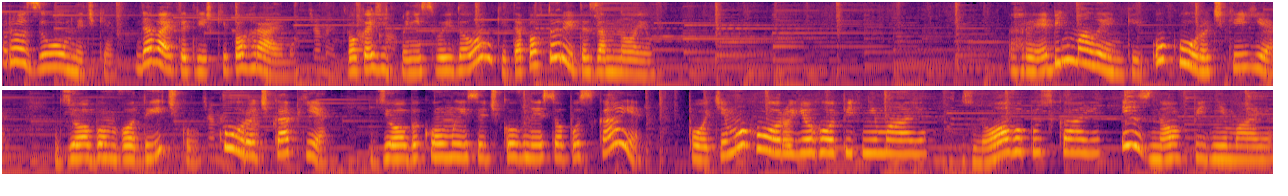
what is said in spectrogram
Розумнички, давайте трішки пограємо. Покажіть мені свої долоньки та повторюйте за мною. Гребінь маленький у курочки є. Дзьобом водичку курочка п'є. Дзьобик у мисочку вниз опускає, потім угору його піднімає, знов опускає і знов піднімає.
